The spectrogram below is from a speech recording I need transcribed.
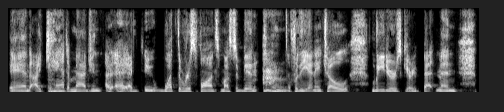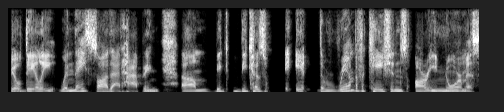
And I can't imagine I, I, what the response must have been for the NHL leaders, Gary Bettman, Bill Daly, when they saw that happening, um, be, because it the ramifications are enormous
